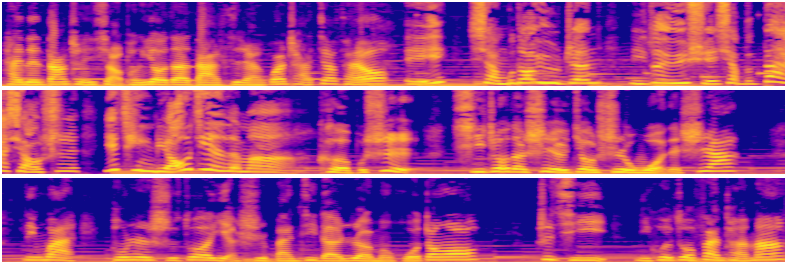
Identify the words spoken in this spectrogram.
还能当成小朋友的大自然观察教材哦。哎，想不到玉珍，你对于学校的大小事也挺了解的嘛？可不是，西周的事就是我的事啊。另外，烹饪实作也是班级的热门活动哦。志奇，你会做饭团吗？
